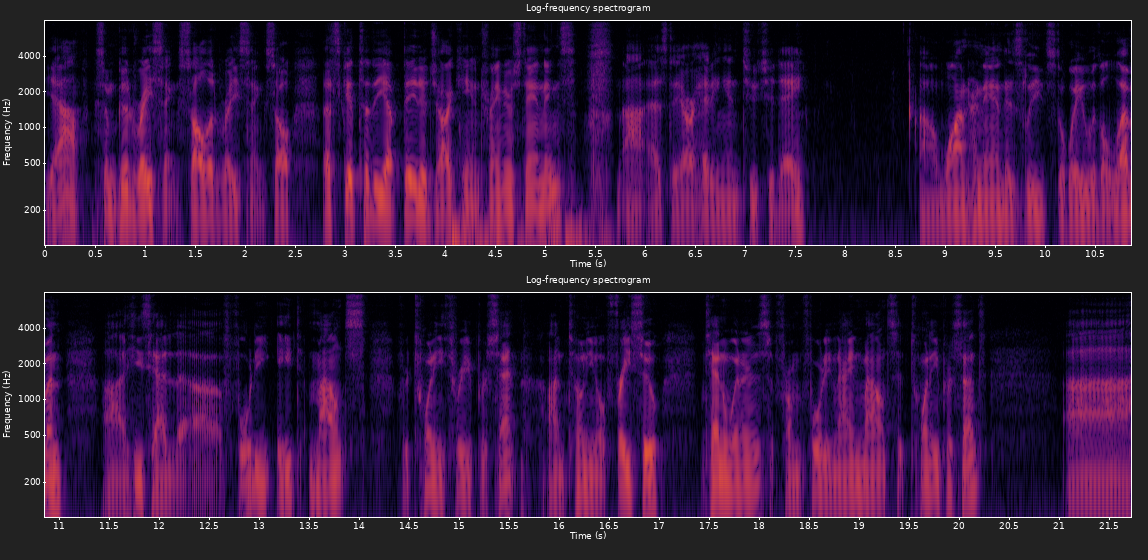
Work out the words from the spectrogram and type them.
yeah, some good racing, solid racing. So let's get to the updated jockey and trainer standings uh, as they are heading into today. Uh, Juan Hernandez leads the way with 11. Uh, he's had uh, 48 mounts for 23%. Antonio Fresu, 10 winners from 49 mounts at 20%. Uh,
